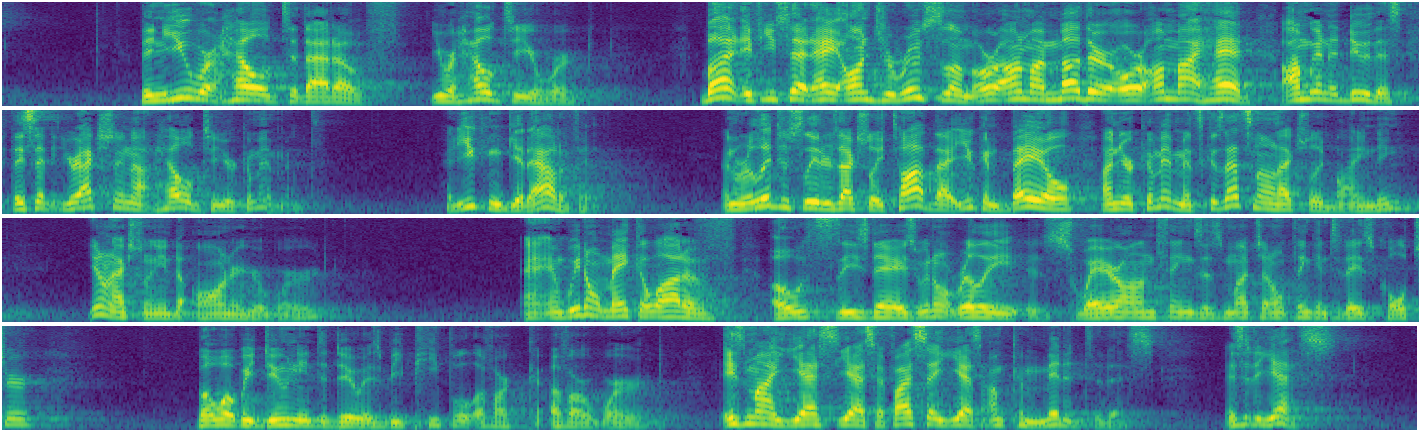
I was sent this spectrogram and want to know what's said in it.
then you were held to that oath. You were held to your word. But if you said, hey, on Jerusalem or on my mother or on my head, I'm going to do this, they said, you're actually not held to your commitment. And you can get out of it. And religious leaders actually taught that you can bail on your commitments because that's not actually binding. You don't actually need to honor your word. And we don't make a lot of oaths these days. We don't really swear on things as much, I don't think, in today's culture. But what we do need to do is be people of our, of our word. Is my yes, yes? If I say yes, I'm committed to this. Is it a yes?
